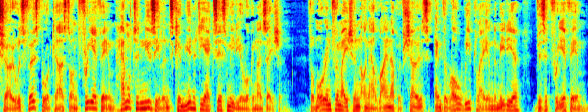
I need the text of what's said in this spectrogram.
show was first broadcast on Free FM, Hamilton, New Zealand's community access media organisation. For more information on our lineup of shows and the role we play in the media, visit freefm.org.nz.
